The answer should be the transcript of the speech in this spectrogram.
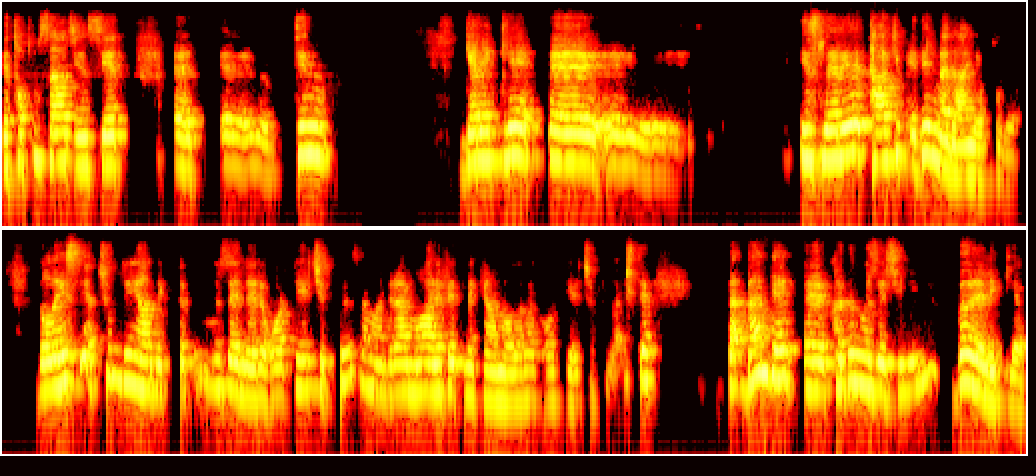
ve toplumsal cinsiyetin e, gerekli e, e, izleri takip edilmeden yapılıyor. Dolayısıyla tüm dünyadaki kadın müzeleri ortaya çıktığı zaman birer muhalefet mekanı olarak ortaya çıktılar. İşte ben de e, kadın müzeciliğini böylelikle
